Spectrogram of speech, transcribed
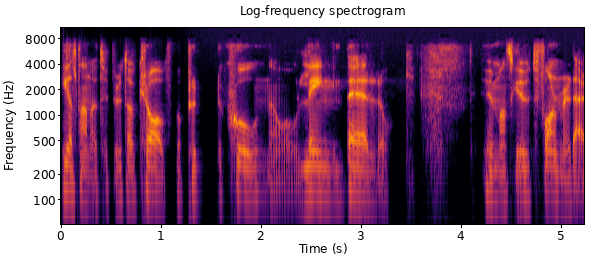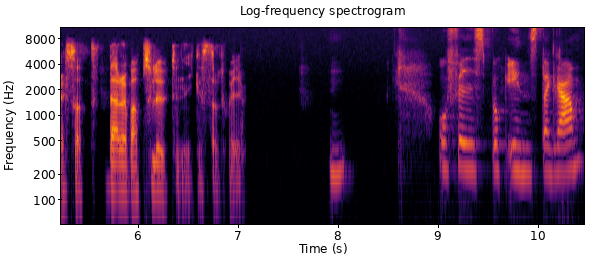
helt andra typer av krav på produktion och längder och hur man ska utforma det där. Så att där har vi absolut unika strategier. Mm. Och Facebook, Instagram?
